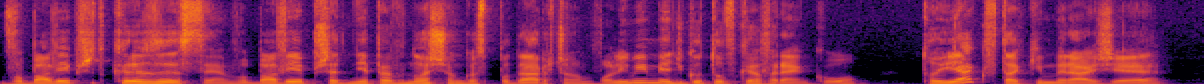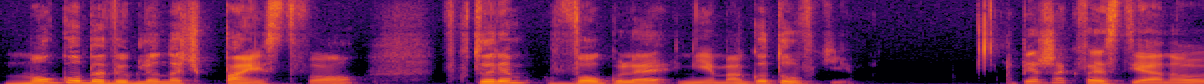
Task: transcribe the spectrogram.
w obawie przed kryzysem, w obawie przed niepewnością gospodarczą wolimy mieć gotówkę w ręku, to jak w takim razie mogłoby wyglądać państwo, w którym w ogóle nie ma gotówki? Pierwsza kwestia, no,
